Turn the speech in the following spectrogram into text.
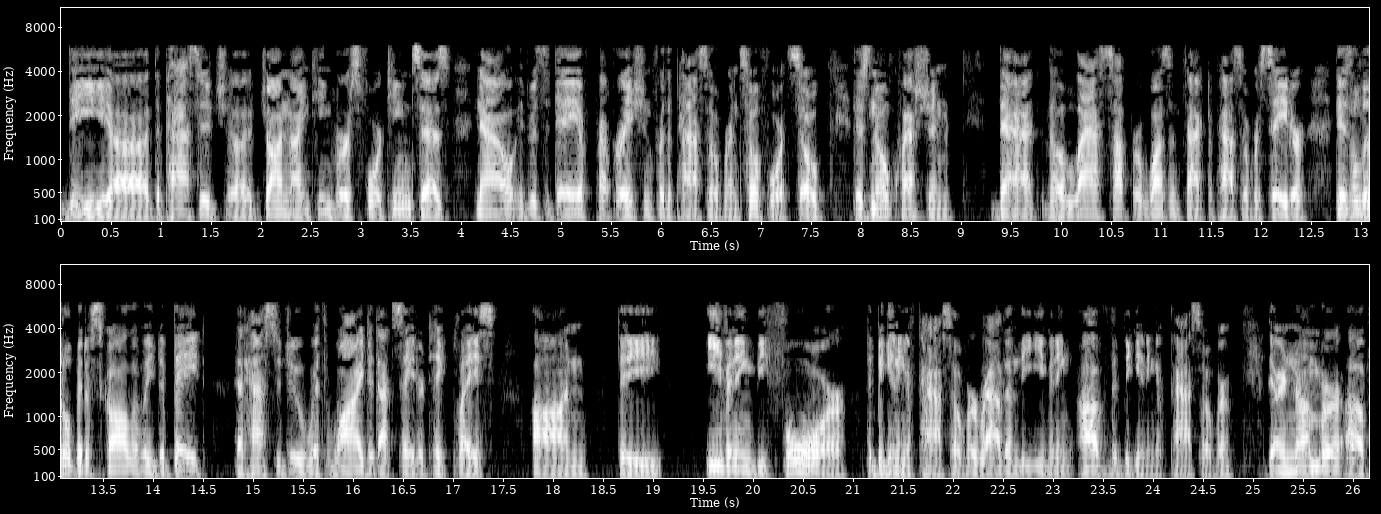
the uh, the passage uh, John 19 verse 14 says, "Now it was the day of preparation for the Passover and so forth." So there's no question that the Last Supper was in fact a Passover Seder. There's a little bit of scholarly debate that has to do with why did that Seder take place on the evening before the beginning of Passover rather than the evening of the beginning of Passover. There are a number of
